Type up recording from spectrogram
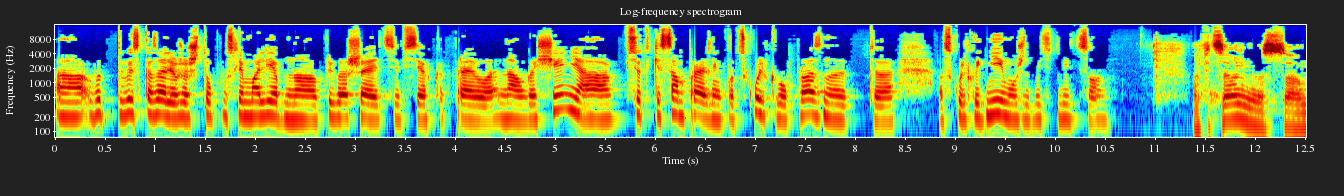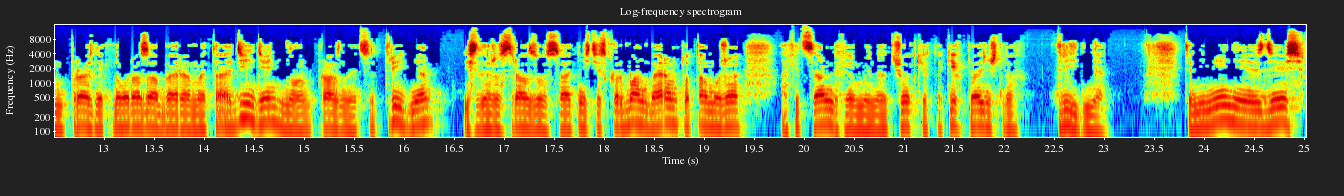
А, вот вы сказали уже, что после молебна приглашаете всех, как правило, на угощение, а все-таки сам праздник, вот сколько его празднуют, э, сколько дней, может быть, длится он? Официально сам праздник Наураза Байрам – это один день, но он празднуется три дня. Если даже сразу соотнести с Курбан Байрам, то там уже официальных, именно четких таких праздничных три дня. Тем не менее, здесь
